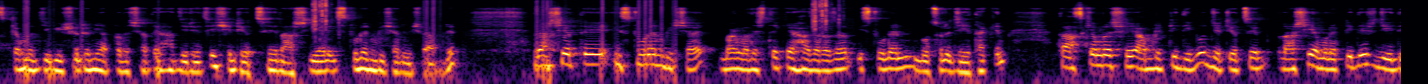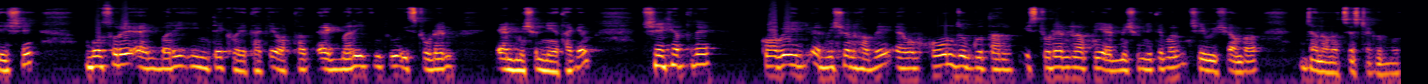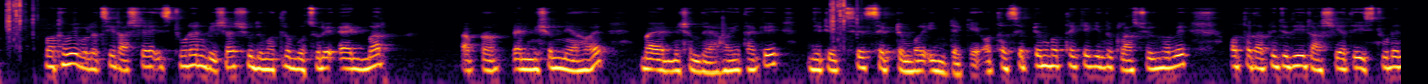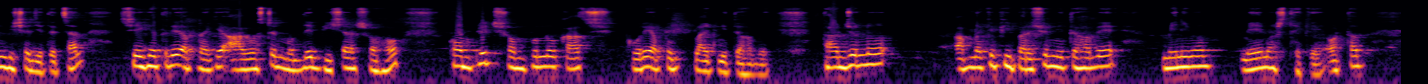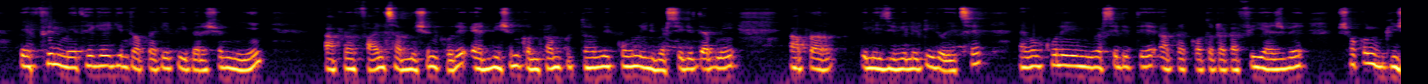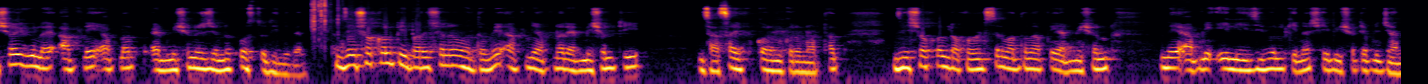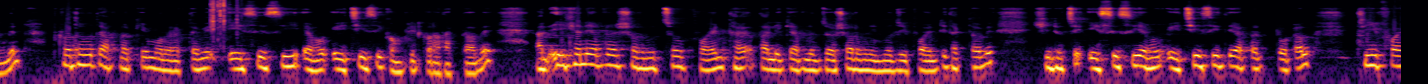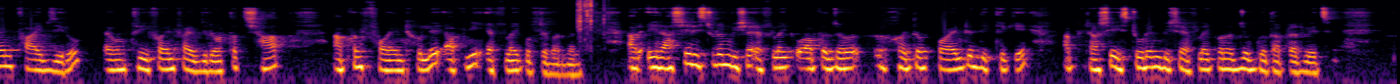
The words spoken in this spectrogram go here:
আজকে আমরা যে বিষয়টা নিয়ে আপনাদের সাথে হাজির হয়েছি, সেটি হচ্ছে রাশিয়ার স্টুডেন্ট বিষয়ের বিষয়ে আপডেট রাশিয়াতে স্টুডেন্ট বিষয় বাংলাদেশ থেকে হাজার হাজার স্টুডেন্ট বছরে যেয়ে থাকেন। তো আজকে আমরা সেই আপডেটটি দিব, যেটি হচ্ছে রাশিয়া এমন একটি দেশ, যে দেশে বছরে একবারই ইনটেক হয়ে থাকে, অর্থাৎ একবারই কিন্তু স্টুডেন্ট অ্যাডমিশন নিয়ে থাকেন। সেক্ষেত্রে কবে অ্যাডমিশন হবে এবং কোন যোগ্যতার স্টুডেন্টরা আপনি অ্যাডমিশন নিতে পারবেন সেই বিষয়ে আমরা জানানোর চেষ্টা করব। প্রথমেই বলেছি, রাশিয়ায় স্টুডেন্ট বিষয় শুধুমাত্র বছরে একবার আপনার অ্যাডমিশন নেওয়া হয় বা অ্যাডমিশন দেওয়া হয়ে থাকে, যেটি হচ্ছে সেপ্টেম্বর ইনটেকে অর্থাৎ সেপ্টেম্বর থেকে কিন্তু ক্লাস শুরু হবে। অর্থাৎ আপনি যদি রাশিয়াতে স্টুডেন্ট বিষয়ে যেতে চান, সেক্ষেত্রে আপনাকে আগস্টের মধ্যে ভিসা সহ কমপ্লিট সম্পূর্ণ কাজ করে আপনি ফ্লাইট নিতে হবে। তার জন্য আপনাকে প্রিপারেশন নিতে হবে মিনিমাম মে মাস থেকে। অর্থাৎ এপ্রিল, মে থেকেই কিন্তু আপনাকে প্রিপারেশন নিয়ে আপনার ফাইল সাবমিশন করে অ্যাডমিশন কনফার্ম করতে হবে কোন ইউনিভার্সিটিতে আপনি আপনার এলিজিবিলিটি রয়েছে এবং কোন ইউনিভার্সিটিতে আপনার কত টাকা ফি আসবে। সকল বিষয়গুলো আপনি আপনার অ্যাডমিশনের জন্য প্রস্তুতি নেবেন। যে সকল প্রিপারেশনের মাধ্যমে আপনি আপনার অ্যাডমিশনটি যাচাইকরণ করুন, অর্থাৎ যে সকল ডকুমেন্টসের মাধ্যমে আপনি অ্যাডমিশন আপনি এলিজিবল কিনা সেই বিষয়টি আপনি জানবেন। প্রথমত আপনাকে মনে রাখতে হবে এসএসসি এবং এইচএসসি কমপ্লিট করা থাকতে হবে। আর এইখানে আপনার সর্বোচ্চ পয়েন্ট তালিকা আপনার সর্বনিম্ন যে পয়েন্টটি থাকতে হবে, সেটা হচ্ছে এসএসসি এবং এইচএসসিতে আপনার total three point five zero এবং থ্রি পয়েন্ট ফাইভ জিরো অর্থাৎ সাত আপনার পয়েন্ট হলে আপনি অ্যাপ্লাই করতে পারবেন। আর এই রাশিয়ার স্টুডেন্ট বিষয়ে অ্যাপ্লাই আপনার হয়তো পয়েন্টের দিক থেকে আপনি রাশিয়ার স্টুডেন্ট বিষয়ে অ্যাপ্লাই করার যোগ্যতা আপনার রয়েছে।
